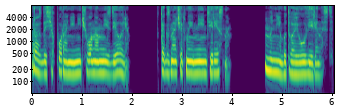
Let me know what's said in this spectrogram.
«Раз до сих пор они ничего нам не сделали, так значит, мы им не интересны. Мне бы твою уверенность.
